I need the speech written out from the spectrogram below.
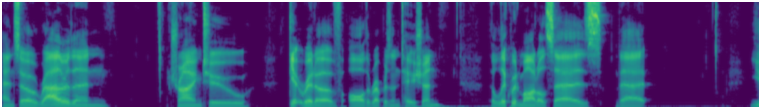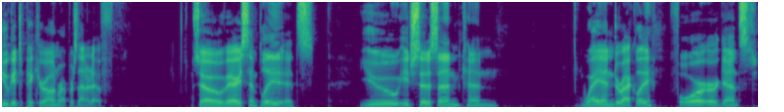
And so rather than trying to get rid of all the representation, the liquid model says that you get to pick your own representative. So, very simply, it's you, each citizen, can weigh in directly for or against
